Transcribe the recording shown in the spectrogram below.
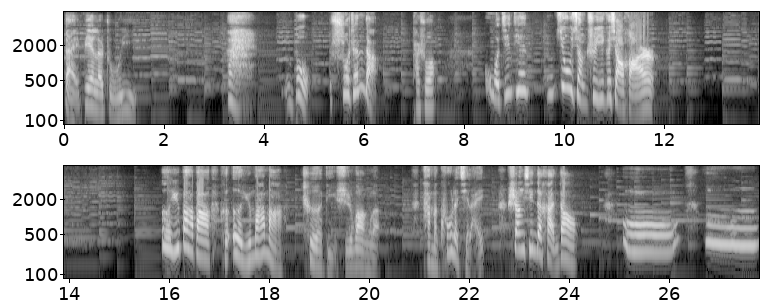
改变了主意。唉，不说真的，他说。我今天就想吃一个小孩儿。鳄鱼爸爸和鳄鱼妈妈彻底失望了，他们哭了起来，伤心的喊道：“呜呜，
